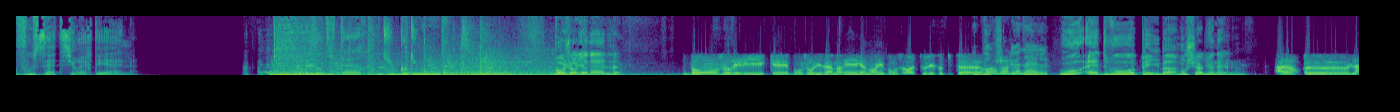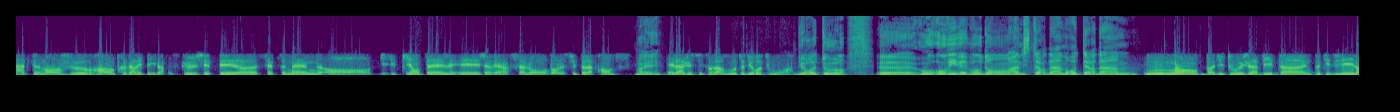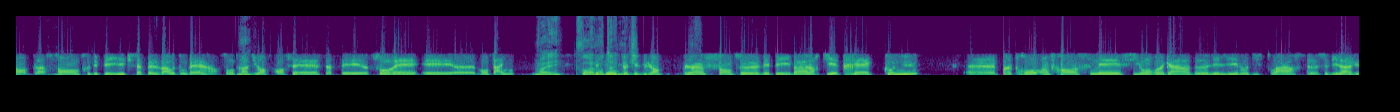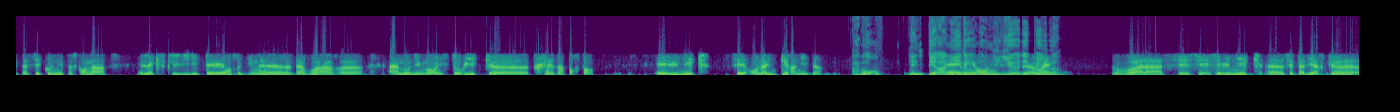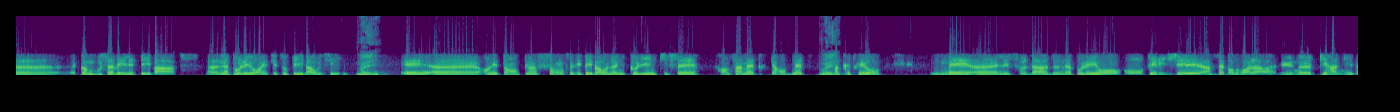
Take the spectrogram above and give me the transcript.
vous êtes sur RTL. L'auditeur du bout du monde. Bonjour Lionel. Bonjour Eric, et bonjour Lisa Marie également, et bonjour à tous les auditeurs. Bonjour Lionel. Où êtes-vous aux Pays-Bas, mon cher Lionel? Alors euh, là actuellement, je rentre vers les Pays-Bas parce que j'étais euh, cette semaine en visite clientèle et j'avais un salon dans le sud de la France. Oui. Et là, je suis sur la route du retour. Du retour. Euh, où où vivez-vous Dans Amsterdam, Rotterdam? Non, pas du tout. J'habite un- une petite ville en plein centre du pays qui s'appelle Woudenberg. Si on traduit en français, ça fait forêt et montagne. Oui. C'est Forêt-montagne. une petite ville en plein centre des Pays-Bas, alors qui est très connue, euh, pas trop en France, mais si on regarde les livres d'histoire, ce, ce village est assez connu parce qu'on a l'exclusivité, entre guillemets, euh, d'avoir euh, un monument historique euh, très important et unique. C'est on a une pyramide. Ah bon? Il y a une pyramide Eh oui, au, on- au milieu des euh, Pays-Bas. Voilà, c'est unique. Euh, C'est-à-dire que, euh, comme vous savez, les Pays-Bas, euh, Napoléon était aux Pays-Bas aussi. Oui. Et euh, en étant en plein centre des Pays-Bas, on a une colline qui fait 35 mètres, 40 mètres, Oui. pas très très haut. Mais euh, les soldats de Napoléon ont érigé à cet endroit-là une pyramide.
